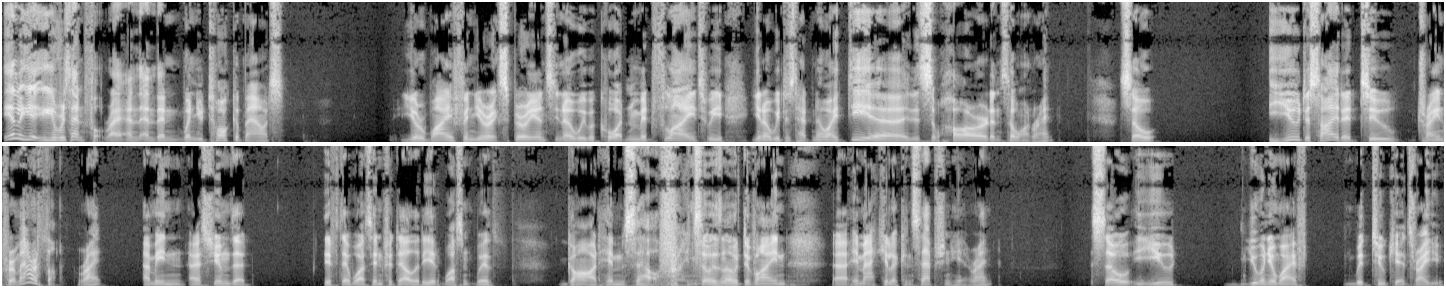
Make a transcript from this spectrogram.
you know, you- you're resentful, right? And and then when you talk about your wife and your experience, you know, we were caught in mid-flight. We, you know, we just had no idea. It is so hard, and so on, right? So you decided to train for a marathon, right? I mean, I assume that if there was infidelity, it wasn't with God Himself, right? So there's no divine, uh, immaculate conception here, right? So you, you and your wife with two kids, right? You,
